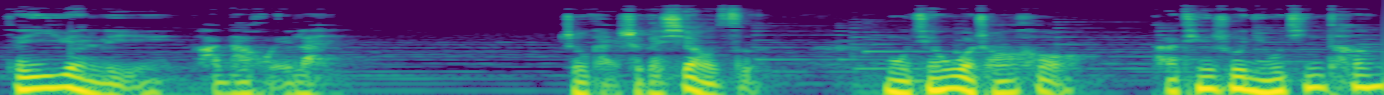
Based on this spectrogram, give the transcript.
在医院里喊他回来。周凯是个孝子，母亲卧床后，他听说牛筋汤。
